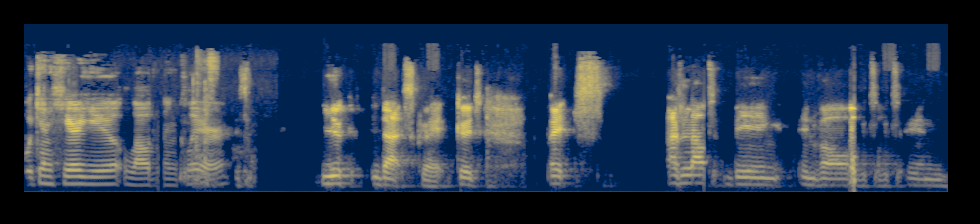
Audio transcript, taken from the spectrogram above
We can hear you loud and clear. You that's great. Good. It's I've loved being involved in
